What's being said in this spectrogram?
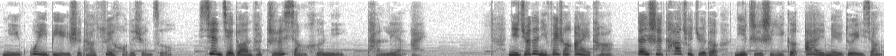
你未必是他最好的选择。现阶段，他只想和你谈恋爱。你觉得你非常爱他，但是他却觉得你只是一个暧昧对象，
